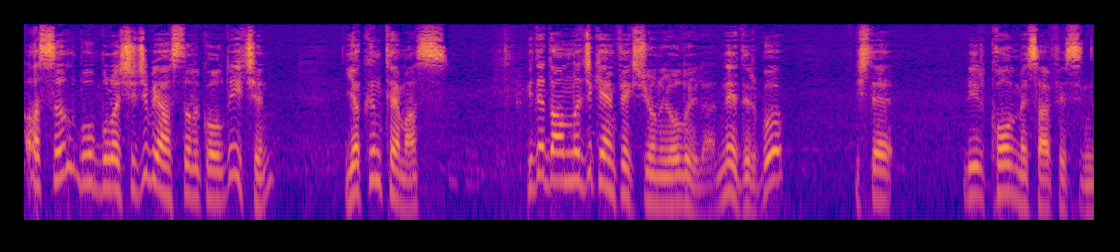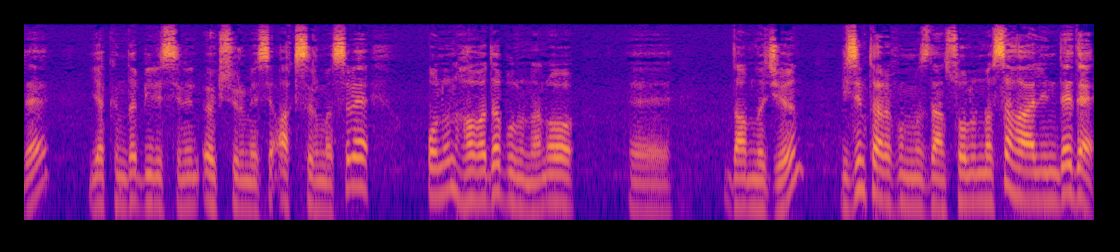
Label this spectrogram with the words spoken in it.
asıl bu bulaşıcı bir hastalık olduğu için yakın temas, bir de damlacık enfeksiyonu yoluyla nedir bu? İşte bir kol mesafesinde yakında birisinin öksürmesi, aksırması ve onun havada bulunan o e, damlacığın bizim tarafımızdan solunması halinde de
